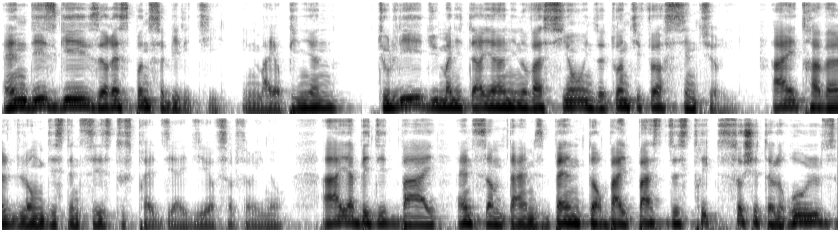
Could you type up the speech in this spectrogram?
and this gives a responsibility, in my opinion, to lead humanitarian innovation in the 21st century. I traveled long distances to spread the idea of Solferino. I abided by and sometimes bent or bypassed the strict societal rules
